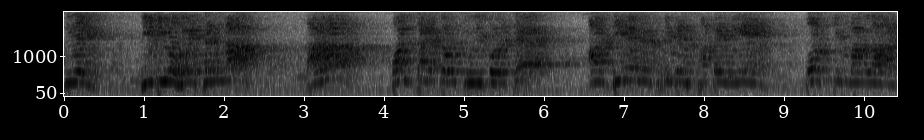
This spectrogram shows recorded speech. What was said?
দিয়ে বিডিও হয়েছেন না। তারা পঞ্চায়েতেও চুরি করেছে আর ডিএমএসপি দের সাথে নিয়ে পশ্চিম বাংলায়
